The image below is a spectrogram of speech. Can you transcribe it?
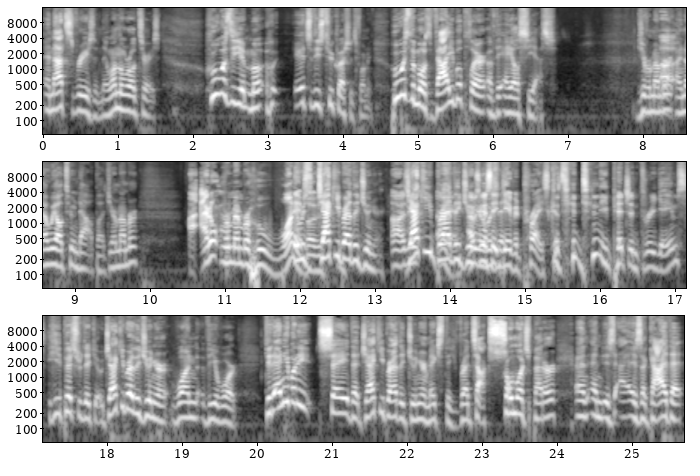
and that's the reason they won the World Series. Who was the who- answer these two questions for me? Who was the most valuable player of the ALCS? Do you remember? Uh, I know we all tuned out, but do you remember? I I don't remember who won it. It was but Jackie Bradley Jr. Oh, I was Jackie gonna- Bradley okay. Jr. I was going to say David Price because didn't he pitch in three games? he pitched ridiculous. Jackie Bradley Jr. won the award. Did anybody say that Jackie Bradley Jr. makes the Red Sox so much better and, and is is a guy that,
